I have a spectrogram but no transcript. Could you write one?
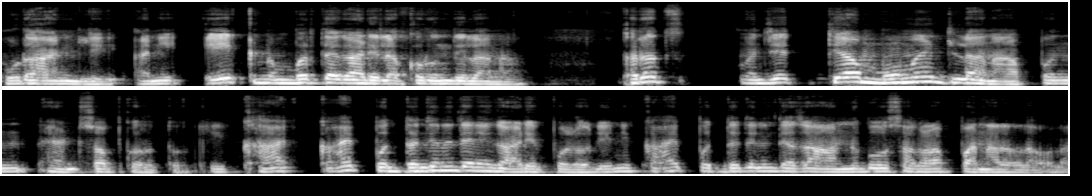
पुढे आणली आणि एक नंबर त्या गाडीला करून दिला ना खरंच म्हणजे त्या मोमेंटला ना आपण हँड्स ऑफ करतो, की काय काय पद्धतीने त्याने गाडी पळवली आणि काय पद्धतीने त्याचा अनुभव सगळा पणाला लावला.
